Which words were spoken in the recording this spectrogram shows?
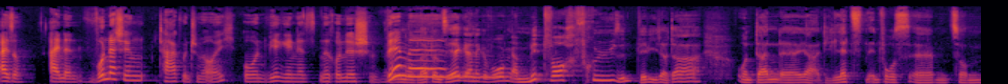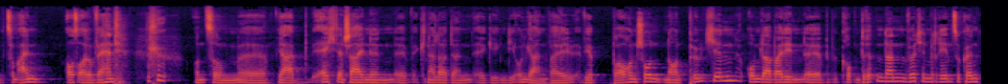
Also, einen wunderschönen Tag wünschen wir euch und wir gehen jetzt eine Runde schwimmen. Genau, bleibt uns sehr gerne gewogen. Am Mittwoch früh sind wir wieder da. Und dann, äh, ja, die letzten Infos ähm, zum, zum einen aus eurem Van und zum, äh, ja, echt entscheidenden äh, Knaller dann äh, gegen die Ungarn, weil wir brauchen schon noch ein Pünktchen, um da bei den äh, Gruppen Dritten dann ein Wörtchen mitreden zu können.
